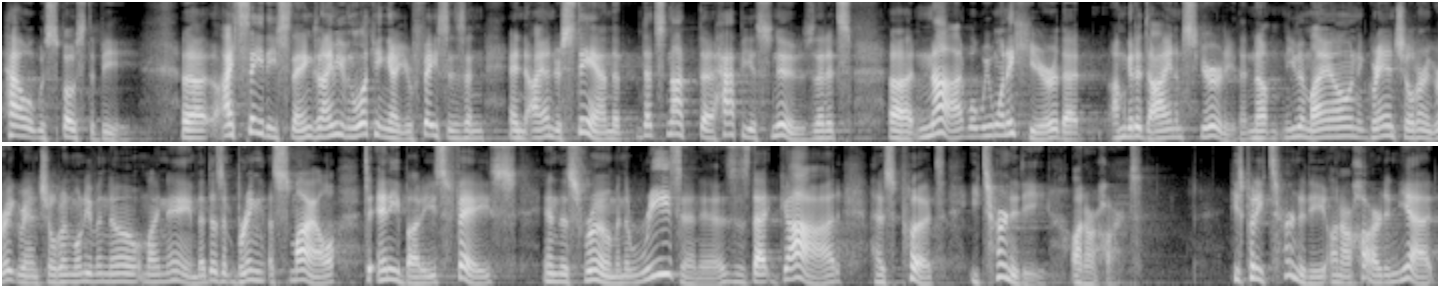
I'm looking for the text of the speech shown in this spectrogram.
how it was supposed to be. Uh, I say these things, and I'm even looking at your faces, and, and I understand that that's not the happiest news, that it's uh, not what we want to hear, that I'm going to die in obscurity, that no, even my own grandchildren and great grandchildren won't even know my name. That doesn't bring a smile to anybody's face in this room. And the reason is, is that God has put eternity on our heart. He's put eternity on our heart, and yet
